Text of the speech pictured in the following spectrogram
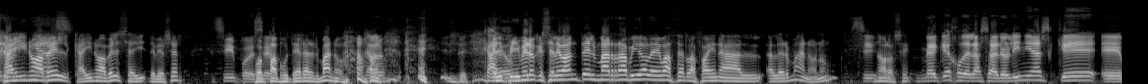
Caíno Abel. Caíno Abel se- debe ser. Sí, puede por ser. paputear al hermano. Claro. El primero que se levante, el más rápido, le va a hacer la faena al, al hermano, ¿no? Sí. No lo sé. Me quejo de las aerolíneas que eh,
